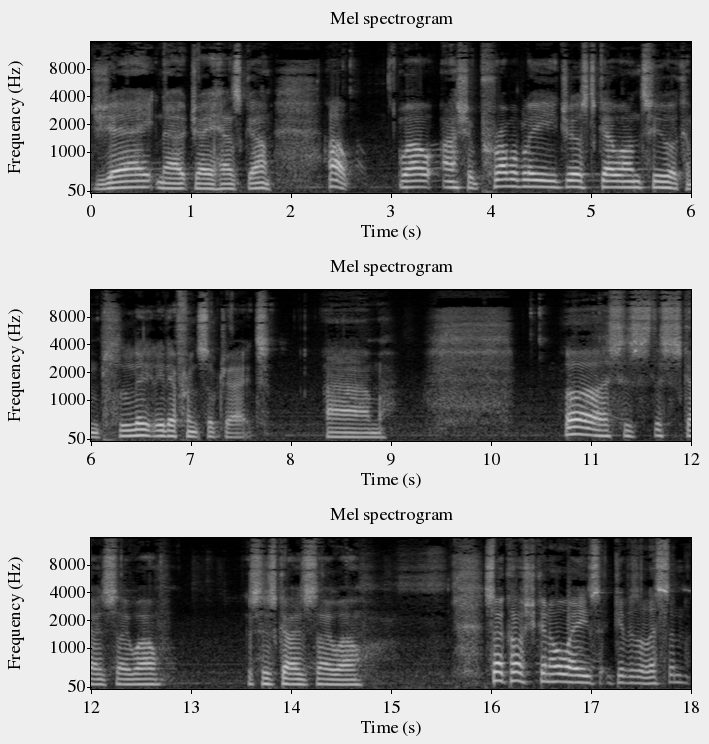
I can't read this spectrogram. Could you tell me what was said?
Jay, no, Jay has gone. Oh, well, I should probably just go on to a completely different subject. Um, oh, this is this is going so well. This is going so well. So, of course, you can always give us a listen.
